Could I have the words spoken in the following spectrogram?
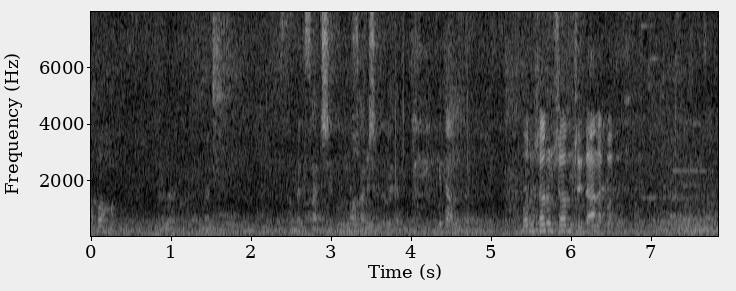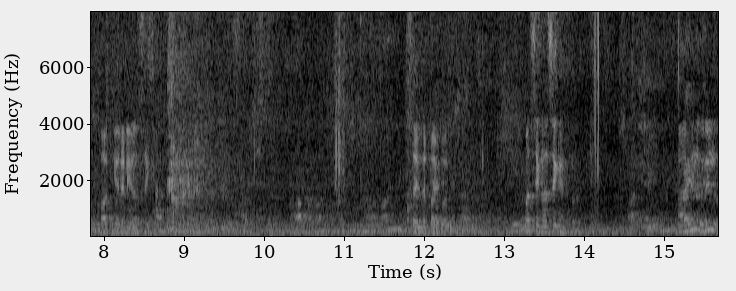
ಅಪ್ಪ, ಅಮ್ಮ. ಇದಾನೆ ಸಾಕ್ಷಿಗಳು ನಿಮಿಷ ಒಂದು ನಿಮಿಷ ನಿಮಿಷ ಇದಾನಪ್ಪ ಅದು ಓಕೆ ರೆಡಿ ಒಂದು ಸೆಕೆಂಡ್ ಸರ್ ಇದಪ್ಪ ಒಂದು ಸೆಕೆಂಡ್ ಒಂದು ಸೆಕೆಂಡ್ ಹಾಂ ಇಲ್ಲ ನಿಲ್ಲು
